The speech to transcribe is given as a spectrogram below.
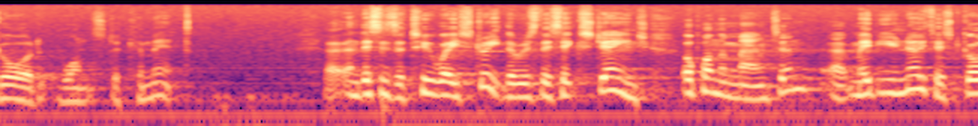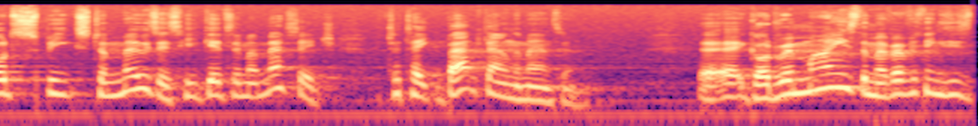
God wants to commit uh, and this is a two way street. There is this exchange. Up on the mountain, uh, maybe you noticed, God speaks to Moses. He gives him a message to take back down the mountain. Uh, uh God reminds them of everything he's,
